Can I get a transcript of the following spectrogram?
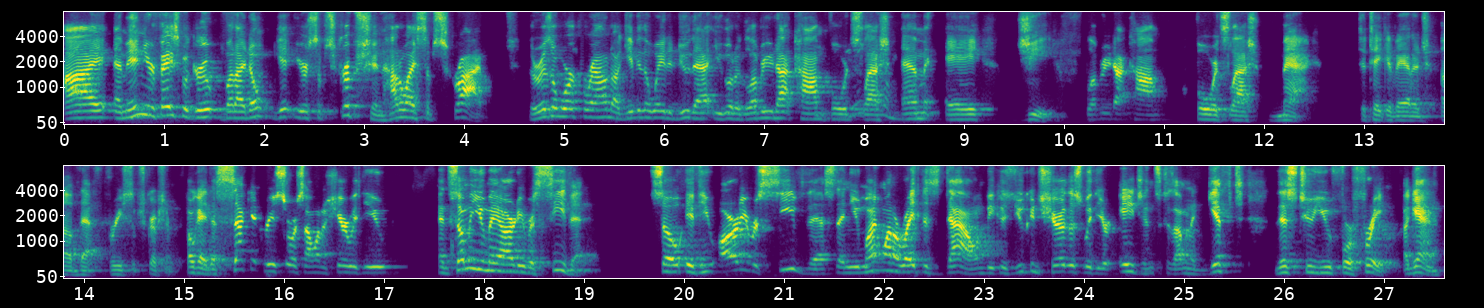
I am in your Facebook group, but I don't get your subscription. How do I subscribe? There is a workaround. I'll give you the way to do that. You go to gloveru.com forward slash MAG, gloveru.com forward slash MAG to take advantage of that free subscription. Okay, the second resource I want to share with you, and some of you may already receive it. So if you already received this, then you might want to write this down because you can share this with your agents because I'm going to gift this to you for free. Again,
